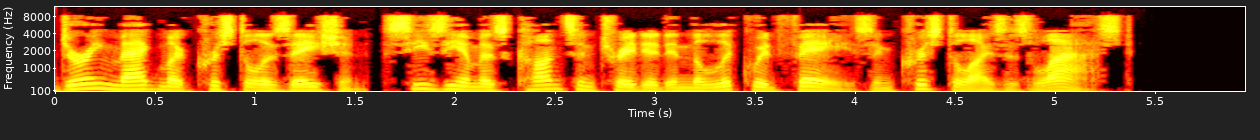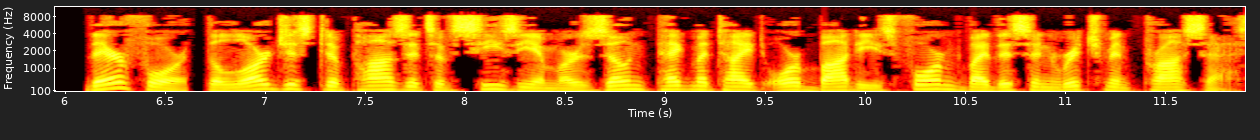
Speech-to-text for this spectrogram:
During magma crystallization, cesium is concentrated in the liquid phase and crystallizes last. Therefore, the largest deposits of cesium are zone pegmatite ore bodies formed by this enrichment process.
